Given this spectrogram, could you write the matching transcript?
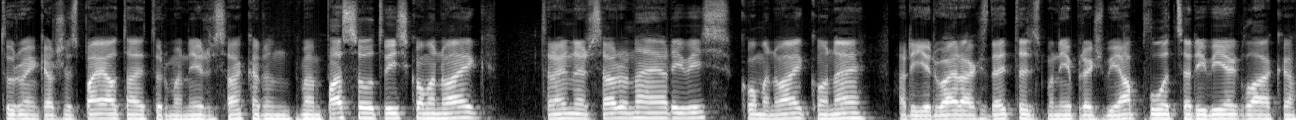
tur vienkārši es pajautāju, tur man ir sakara, un man pasūta visu, ko man vajag. Treneris sarunāja arī visu, ko man vajag, ko nē. Arī ir vairākas detaļas. Man iepriekš bija aplots arī vieglāka.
